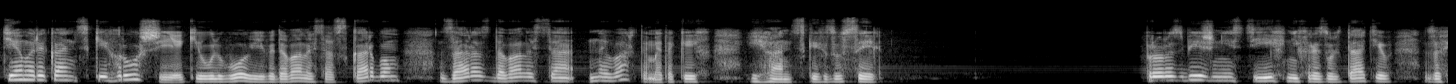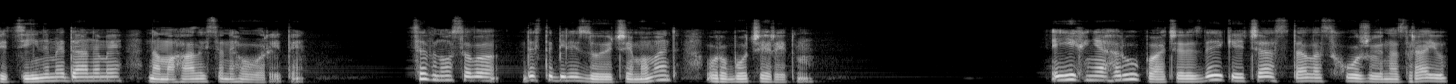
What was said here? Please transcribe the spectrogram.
Ті американські гроші, які у Львові видавалися скарбом, зараз здавалися невартими таких гігантських зусиль. Про розбіжність їхніх результатів з офіційними даними намагалися не говорити. Це вносило дестабілізуючий момент у робочий ритм. Їхня група через деякий час стала схожою на зграю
